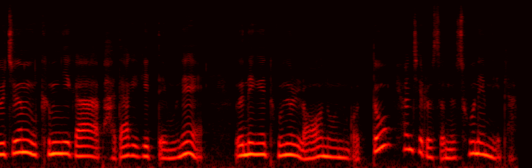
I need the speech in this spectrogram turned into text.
요즘 금리가 바닥이기 때문에 은행에 돈을 넣어 놓는 것도 현재로서는 손해입니다.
